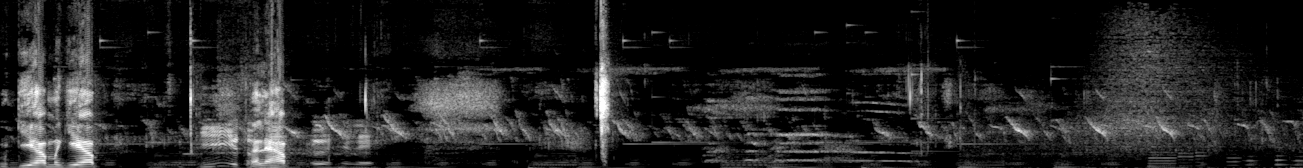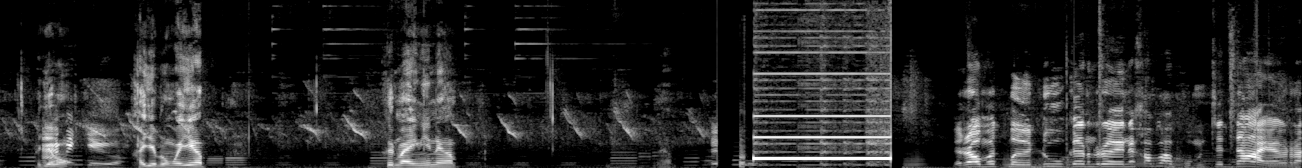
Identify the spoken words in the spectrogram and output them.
เมื่อกี้ครับเมื่อกี้ครับยี่อยู่ตรงนั่นแหละครับ เออนั่นเลยขยับลงไม่เจอวะขยับลงไปอีกครับ ขึ้นมาอีกนิดนึงครับ เดี๋ยวเรามาเปิดดูกันเลยนะครับ ว่าผมจะได้อะไร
